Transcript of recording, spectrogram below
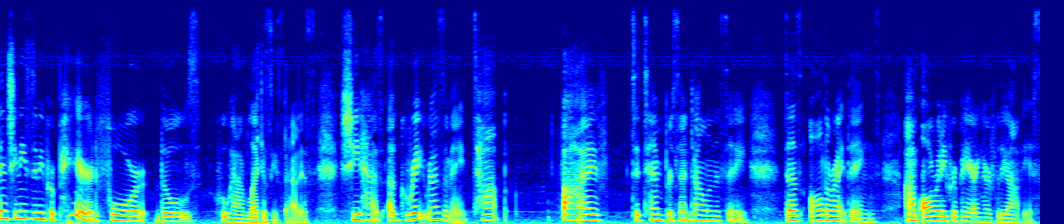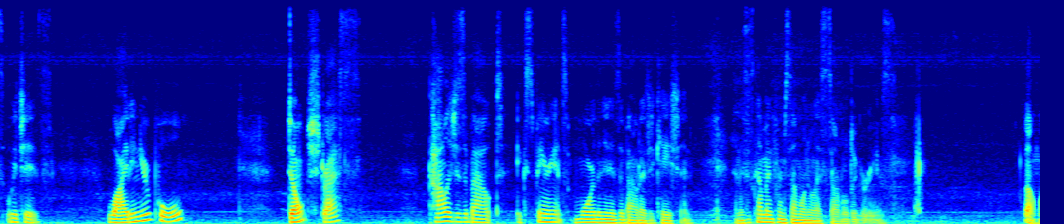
Then she needs to be prepared for those who have legacy status. She has a great resume, top five to 10 percentile in the city, does all the right things. I'm already preparing her for the obvious, which is widen your pool, don't stress. College is about experience more than it is about education. And this is coming from someone who has several degrees. Well,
